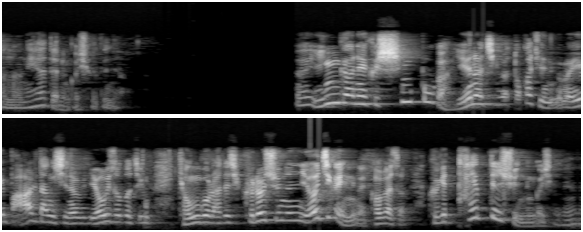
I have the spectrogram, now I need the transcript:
선언해야 되는 것이거든요. 인간의 그 심보가 예나 지금과 똑같이 있는 거예요. 이 바알 당신은 여기서도 지금 경고를 하듯이 그럴 수 있는 여지가 있는 거예요. 거기 가서 그게 타협될 수 있는 것이거든요.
